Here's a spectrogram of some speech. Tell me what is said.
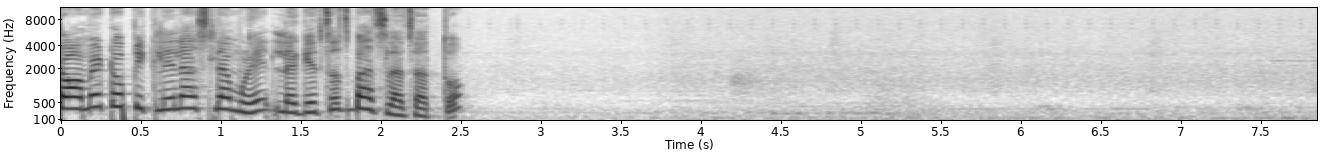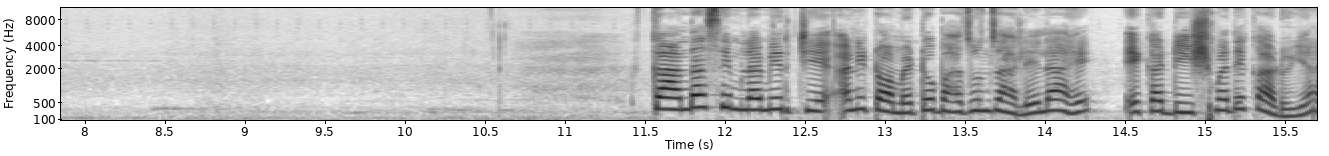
टॉमॅटो पिकलेला असल्यामुळे लगेचच भाजला जातो. कांदा सिमला मिरची आणि टॉमॅटो भाजून झालेला आहे एका डिशमध्ये काढूया.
